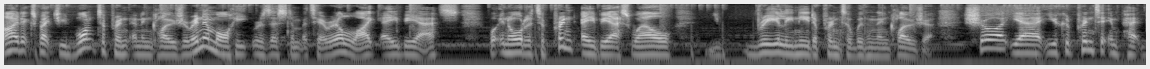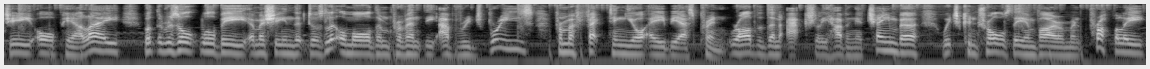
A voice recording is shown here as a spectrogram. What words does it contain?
I'd expect you'd want to print an enclosure in a more heat resistant material like ABS, but in order to print ABS well, you really need a printer with an enclosure. Sure, yeah, you could print it in PETG or PLA, but the result will be a machine that does little more than prevent the average breeze from affecting your ABS print, rather than actually having a chamber which controls the environment properly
